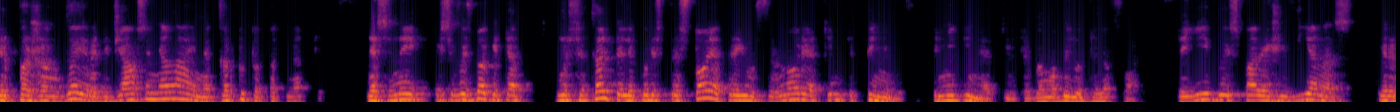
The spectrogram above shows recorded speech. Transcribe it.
Ir pažanga yra didžiausia nelaimė kartu tuo pat metu. Nes jinai, įsivaizduokite, nusikaltėlį, kuris pristoja prie jūsų ir nori atimti pinigus, piniginę atimti arba mobilų telefoną. Tai jeigu jis, pavyzdžiui, vienas ir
